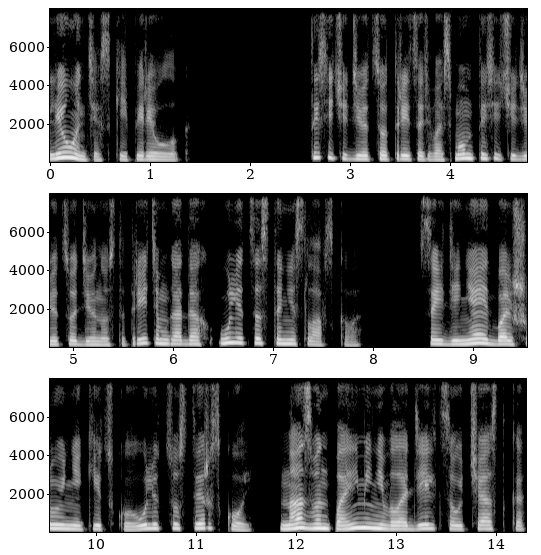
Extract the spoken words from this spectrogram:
Леонтьевский переулок. В 1938-1993 годах улица Станиславского. Соединяет Большую Никитскую улицу с Тверской. Назван по имени владельца участка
